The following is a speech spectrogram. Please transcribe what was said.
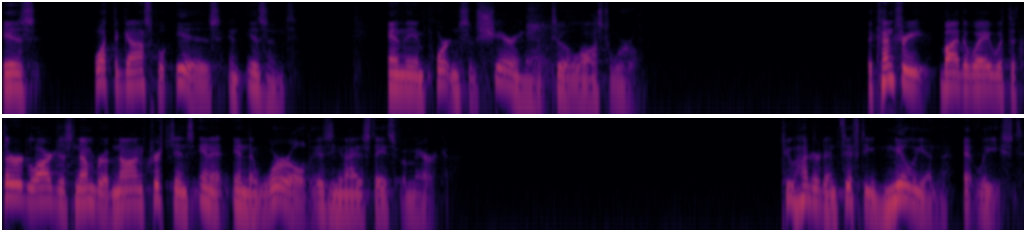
is what the gospel is and isn't, and the importance of sharing it to a lost world. The country, by the way, with the third largest number of non Christians in it in the world is the United States of America. 250 million, at least,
